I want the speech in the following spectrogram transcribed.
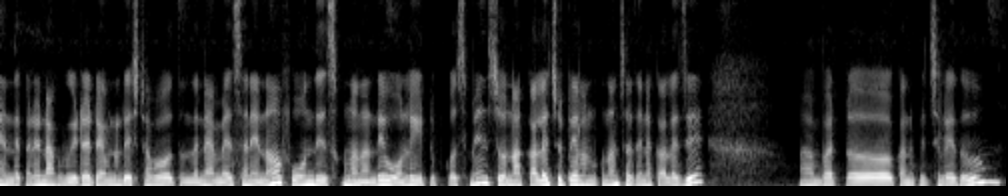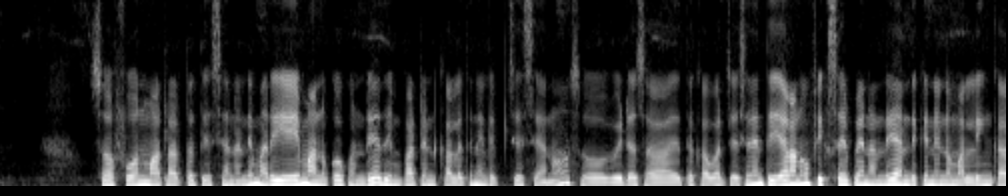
ఎందుకంటే నాకు వీడియో టైంలో డిస్టర్బ్ అవుతుందని. అమెజాన్ నేను ఫోన్ తీసుకున్నానండి. ఓన్లీ యూట్యూబ్ కోసమే. సో నా కాలేజ్ చూపించాలనుకున్నాను చదివిన కాలేజీ. బట్ కనిపించలేదు. సో ఫోన్ మాట్లాడుతూ తీసానండి. మరి ఏం అనుకోకండి. అది ఇంపార్టెంట్ కాల్ అయితే నేను లిఫ్ట్ చేశాను. సో వీడియోస్ అయితే కవర్ చేసి నేను తీయాలను ఫిక్స్ అయిపోయానండి. అందుకే నేను మళ్ళీ ఇంకా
